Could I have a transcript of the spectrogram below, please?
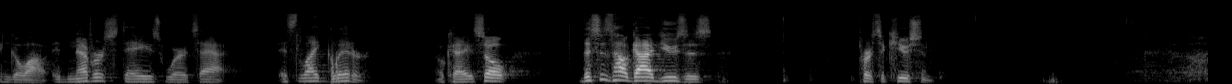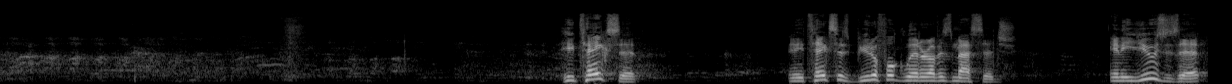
and go out. It never stays where it's at. It's like glitter. Okay? So, this is how God uses persecution. He takes it and he takes this beautiful glitter of his message and he uses it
